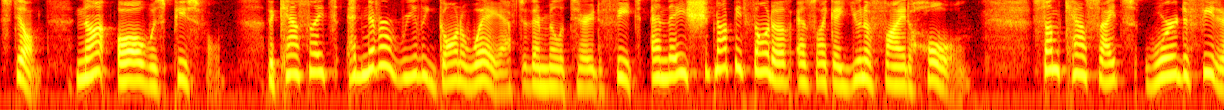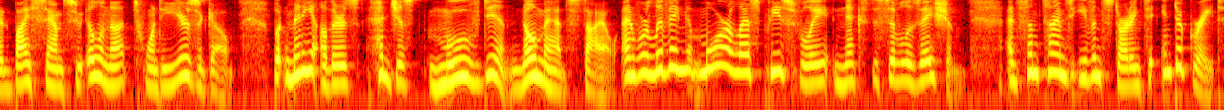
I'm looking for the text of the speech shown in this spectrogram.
Still, not all was peaceful. The Kassites had never really gone away after their military defeat, and they should not be thought of as like a unified whole. Some Kassites were defeated by Samsu-iluna 20 years ago, but many others had just moved in, nomad style, and were living more or less peacefully next to civilization, and sometimes even starting to integrate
